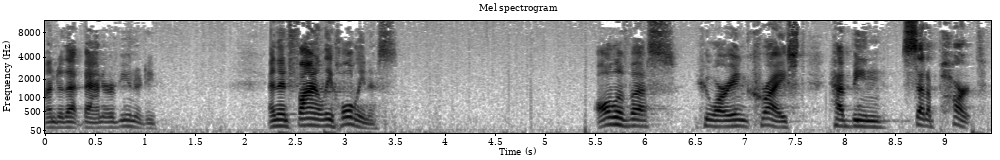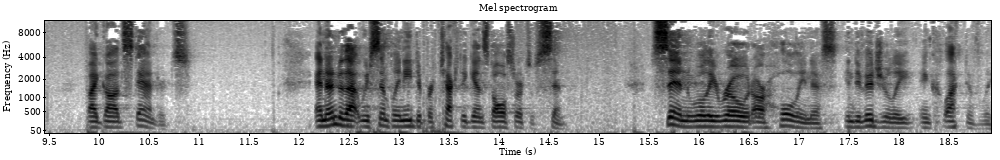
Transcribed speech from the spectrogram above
under that banner of unity. And then finally, holiness. All of us who are in Christ have been set apart by God's standards. And under that, we simply need to protect against all sorts of sin. Sin will erode our holiness individually and collectively.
